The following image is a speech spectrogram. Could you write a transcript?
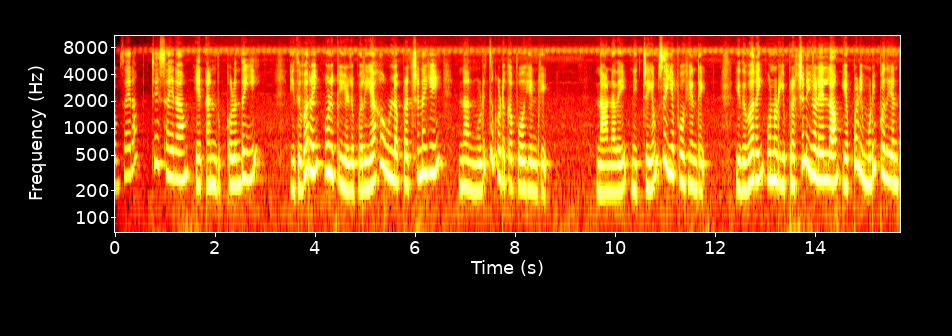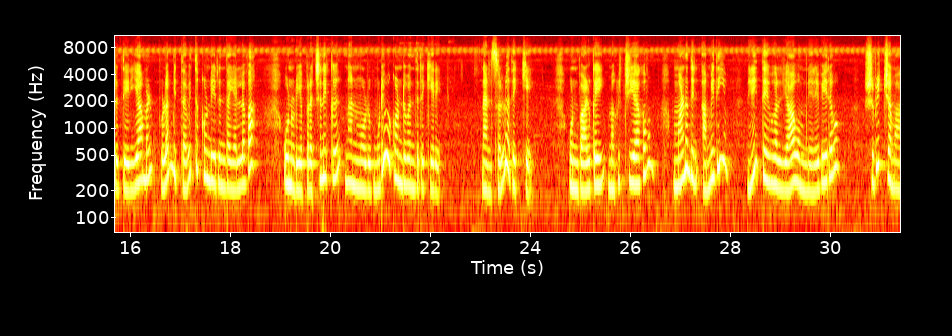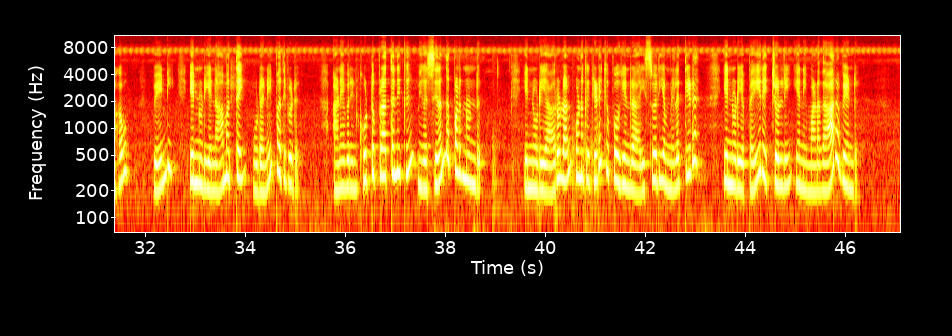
ஓம் சைராம். ஜெய் சைராம். என் அன்பு குழந்தையே இதுவரை உனக்கு எழுபறியாக உள்ள பிரச்சனையை நான் முடித்து கொடுக்கப் போகின்றேன். நான் அதை நிச்சயம் செய்யப் போகின்றேன். இதுவரை உன்னுடைய பிரச்சனைகள் எல்லாம் எப்படி முடிப்பது என்று தெரியாமல் புலம்பி தவித்துக் கொண்டிருந்த அல்லவா? உன்னுடைய பிரச்சனைக்கு நான் ஒரு முடிவு கொண்டு வந்திருக்கிறேன். நான் சொல்வதைக்கே உன் வாழ்க்கை மகிழ்ச்சியாகவும் மனதில் அமைதியும் நினைத்தவைகள் யாவும் நிறைவேறவும் சுபிட்சமாகவும் வேண்டி என்னுடைய நாமத்தை உடனே பதிவிடு. அனைவரின் கூட்டு பிரார்த்தனைக்கு மிக சிறந்த பலன் உண்டு. என்னுடைய அருளால் உனக்கு கிடைக்கப் போகின்ற ஐஸ்வர்யம் நிலத்திட என்னுடைய பெயரைச் சொல்லி என்னை மனதார வேண்டு.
